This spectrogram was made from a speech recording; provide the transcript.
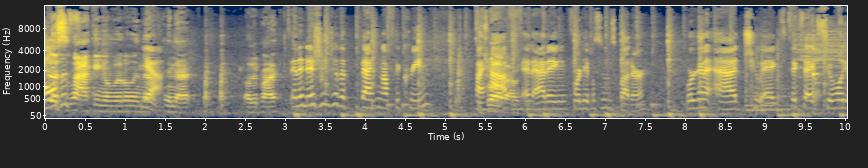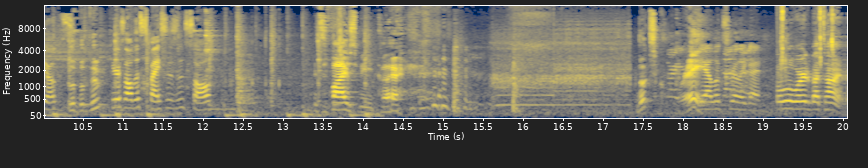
All just this- lacking a little in that Yeah. in that other pie? In addition to the backing off the cream by 12 half ounce. and adding four tablespoons butter, we're gonna add two eggs, six eggs, two whole yolks. Bloop, bloop, bloop. Here's all the spices and salt. It's a five speed, Claire. Looks great. Yeah, it looks really good. I'm a little worried about time,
